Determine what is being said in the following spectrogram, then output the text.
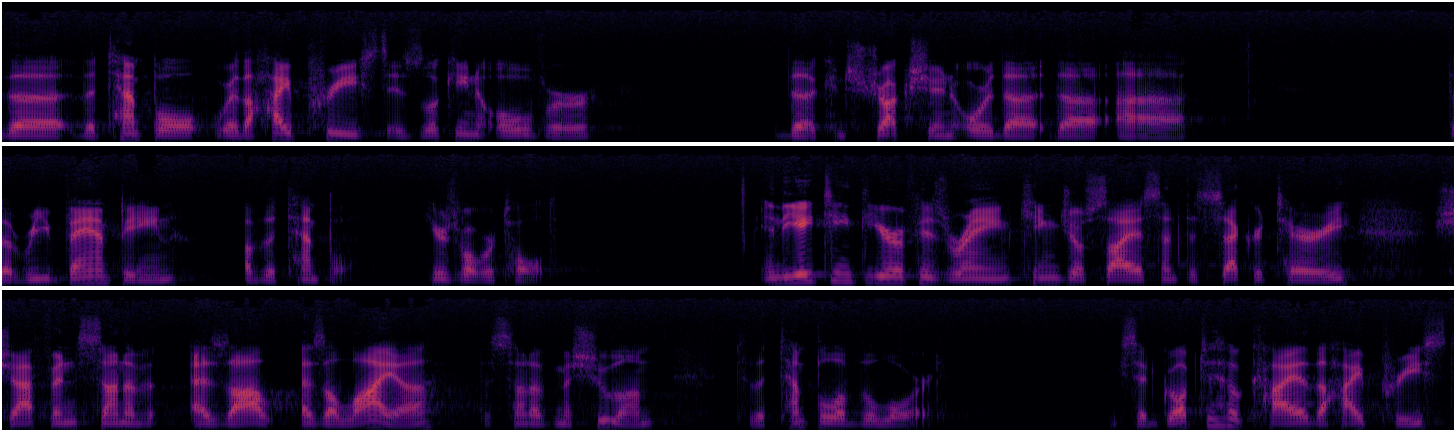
the, the temple where the high priest is looking over the construction or the, the, uh, the revamping of the temple. Here's what we're told. In the 18th year of his reign, King Josiah sent the secretary, Shaphan, son of Azaliah, the son of Meshullam, to the temple of the Lord. He said, Go up to Hilkiah the high priest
